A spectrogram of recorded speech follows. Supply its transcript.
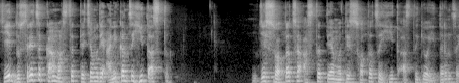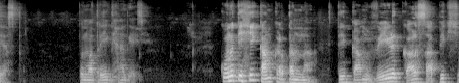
जे दुसऱ्याचं काम असतं त्याच्यामध्ये अनेकांचं हित असतं. जे स्वतःचं असतं त्यामध्ये स्वतःचं हित असतं किंवा इतरांचंही असतं. पण मात्र एक ध्यानात घ्यायचे. कोणतेही काम करताना ते काम वेळ काळ सापेक्ष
